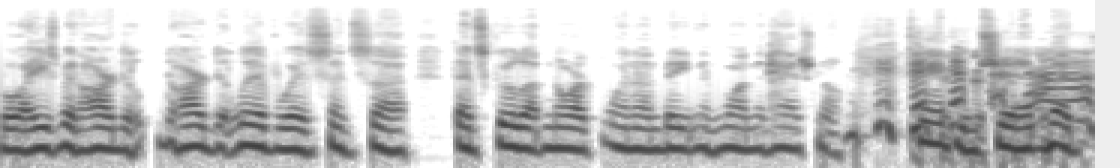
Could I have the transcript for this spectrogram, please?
boy, he's been hard to hard to live with since uh, that school up north went unbeaten and won the national championship. But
